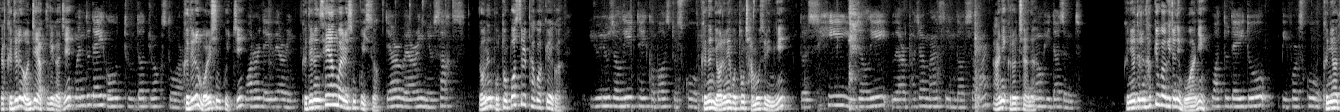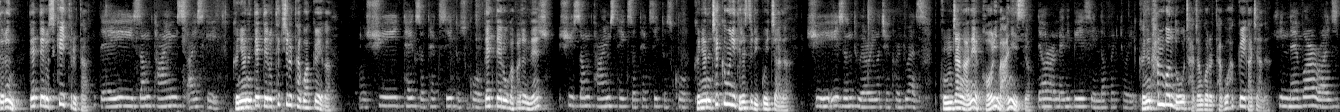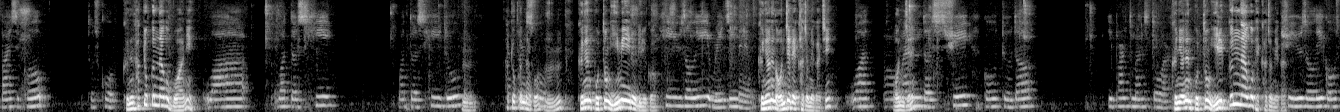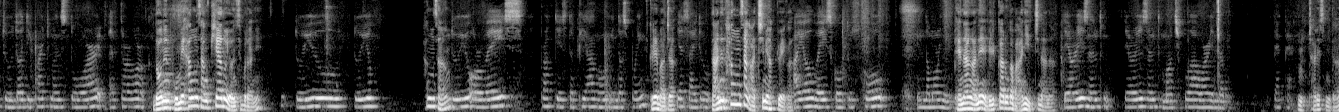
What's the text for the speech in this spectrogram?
자, 그들은 언제 약국에 가지? When do they go to the drugstore? 그들은 뭘 신고 있지? What are they wearing? 그들은 새 양말을 신고 있어. They are wearing new socks. 너는 보통 버스를 타고 학교에 가. You usually take a bus to school. 그는 여름에 보통 잠옷을 입니? Does he usually wear pajamas in the summer? 아니, 그렇지 않아. No, he doesn't. 그녀들은 학교 가기 전에 뭐 하니? What do they do before school? 그녀들은 때때로 스케이트를 타. They sometimes ice skate. 그녀는 때때로 택시를 타고 학교에 가. Uh, She takes a taxi to school. 때때로가 빠졌네. She sometimes takes a taxi to school. 그녀는 체크무늬 드레스를 입고 있지 않아. She isn't wearing a checkered dress. 공장 안에 벌이 많이 있어. There are many bees in the factory. 그는 한 번도 자전거를 타고 학교에 가지 않아. He never rides bicycle to school. 그는 학교 끝나고 뭐 하니? What what does he what does he do? 학교 After 끝나고. school. 음. 그는 보통 이메일을 읽어. He usually reads email. 그녀는 언제 백화점에 가지? What uh, 언제? when does she go to the department store? 그녀는 보통 일 끝나고 백화점에 가. She usually goes to the department store after work. 너는 봄에 항상 피아노 연습을 하니? Do you do you 항상. do you always practice the piano in the spring? 그래 맞아. Yes, I do. 나는 항상 아침에 학교에 가. I always go to school in the morning. 배낭 안에 밀가루가 많이 있진 않아. There isn't there isn't much flour in the. 음, 잘했습니다.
